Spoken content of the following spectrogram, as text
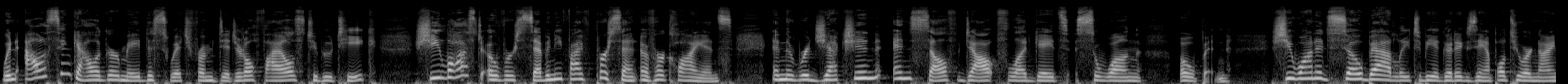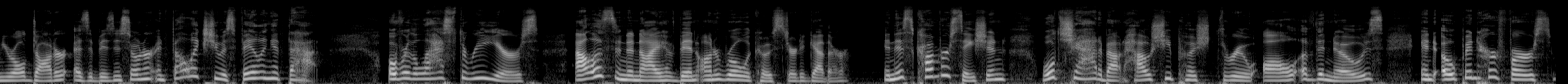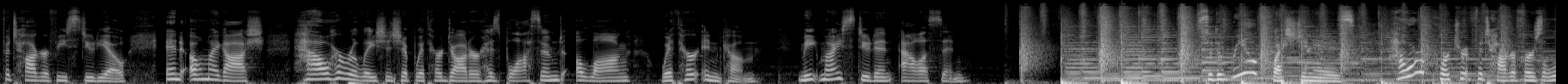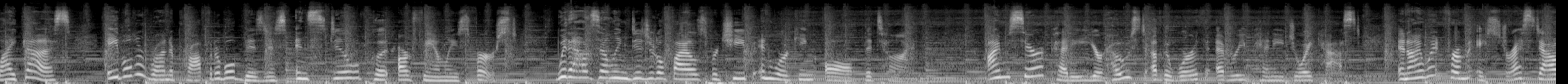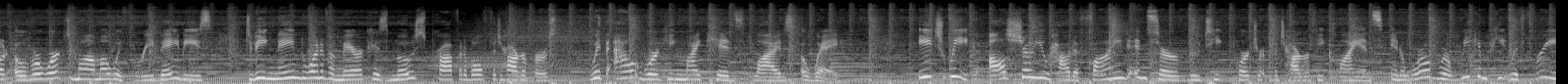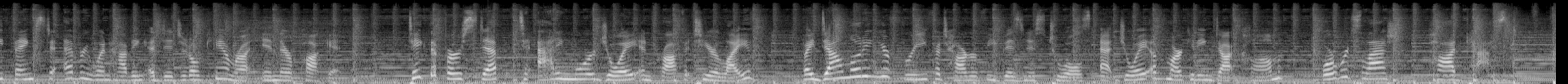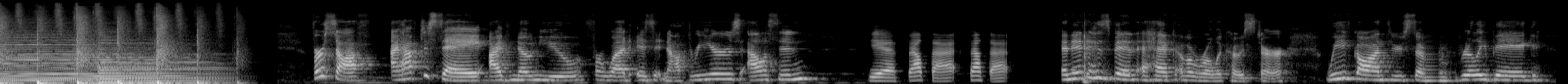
When Allison Gallagher made the switch from digital files to boutique, she lost over 75% of her clients, and the rejection and self doubt floodgates swung open. She wanted so badly to be a good example to her nine year old daughter as a business owner and felt like she was failing at that. Over the last three years, Allison and I have been on a roller coaster together. In this conversation, we'll chat about how she pushed through all of the no's and opened her first photography studio. And oh my gosh, how her relationship with her daughter has blossomed along with her income. Meet my student, Allison. So, the real question is how are portrait photographers like us able to run a profitable business and still put our families first? Without selling digital files for cheap and working all the time. I'm Sarah Petty, your host of the Worth Every Penny Joycast, and I went from a stressed out, overworked mama with three babies to being named one of America's most profitable photographers without working my kids' lives away. Each week, I'll show you how to find and serve boutique portrait photography clients in a world where we compete with free thanks to everyone having a digital camera in their pocket. Take the first step to adding more joy and profit to your life by downloading your free photography business tools at joyofmarketing.com forward slash podcast. First off, I have to say, I've known you for what is it now, three years, Allison? Yeah, about that, about that. And it has been a heck of a roller coaster. We've gone through some really big,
